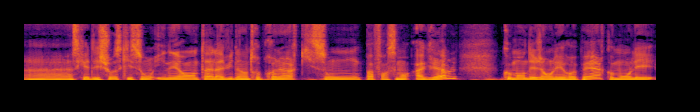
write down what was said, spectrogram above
Euh, Est-ce qu'il y a des choses qui sont inhérentes à la vie d'un entrepreneur qui sont pas forcément agréables? Comment déjà on les repère? Comment on les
